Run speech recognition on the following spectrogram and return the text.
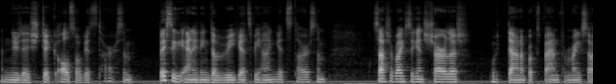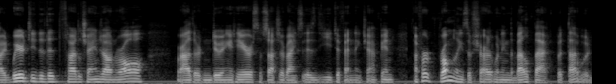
And New Day shtick also gets tiresome. Basically, anything WWE gets behind gets tiresome. Sasha Banks against Charlotte with Dana Brooks banned from ringside. Weirdly, they did the title change on Raw rather than doing it here, so Sasha Banks is the defending champion. I've heard rumblings of Charlotte winning the belt back, but that would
